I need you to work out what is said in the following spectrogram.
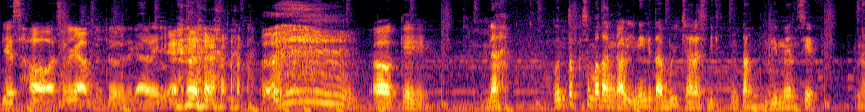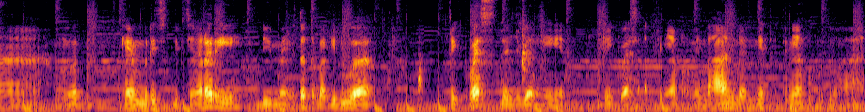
guest host. Oh ya, betul sekali ya. Oke. Nah, untuk kesempatan kali ini kita bicara sedikit tentang dimensive. Nah, menurut Cambridge Dictionary, demand itu terbagi dua, request dan juga need. Request artinya permintaan dan need artinya kebutuhan.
